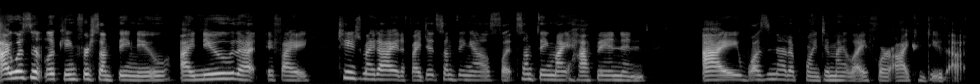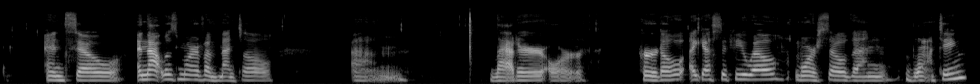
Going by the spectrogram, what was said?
I wasn't looking for something new. I knew that if I changed my diet, if I did something else, like something might happen. And I wasn't at a point in my life where I could do that. And so, and that was more of a mental um, ladder or hurdle, I guess, if you will, more so than wanting.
